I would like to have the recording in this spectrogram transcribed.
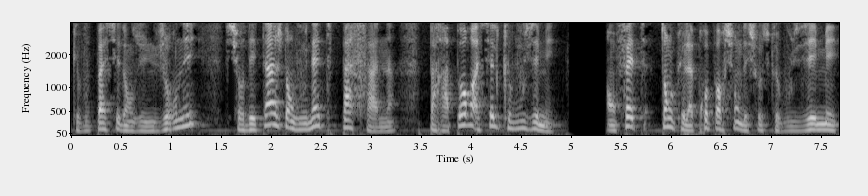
que vous passez dans une journée sur des tâches dont vous n'êtes pas fan par rapport à celles que vous aimez. En fait, tant que la proportion des choses que vous aimez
